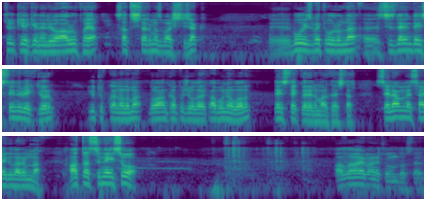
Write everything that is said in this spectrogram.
Türkiye geneli ve Avrupa'ya satışlarımız başlayacak. Ee, bu hizmet uğrunda e, sizlerin desteğini bekliyorum. YouTube kanalıma Doğan Kapıcı olarak abone olalım. Destek verelim arkadaşlar. Selam ve saygılarımla. Atası neyse o. Allah'a emanet olun dostlarım.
